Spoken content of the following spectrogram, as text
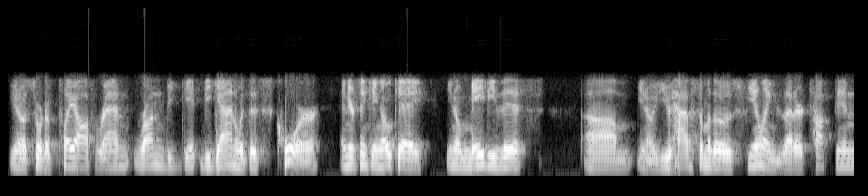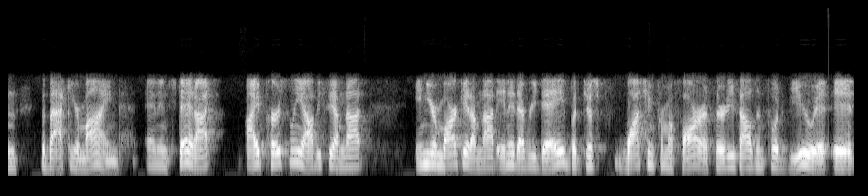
you know, sort of playoff ran, run be- began with this core. And you're thinking, okay, you know, maybe this, um, you know, you have some of those feelings that are tucked in the back of your mind. And instead, I, I personally, obviously, I'm not in your market. I'm not in it every day, but just watching from afar, a 30,000 foot view, it, it,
